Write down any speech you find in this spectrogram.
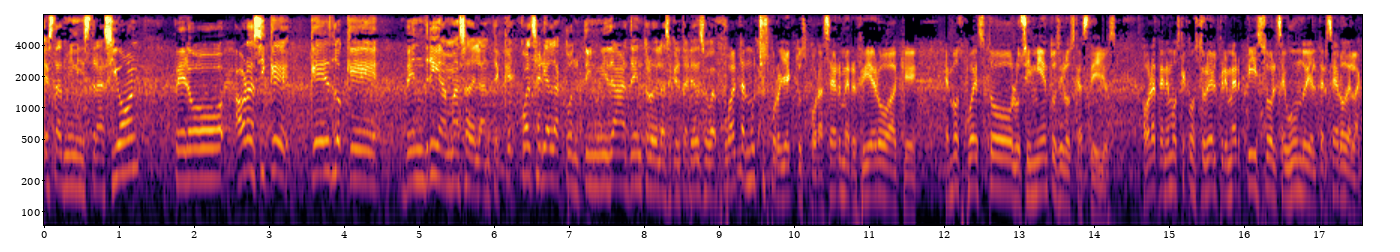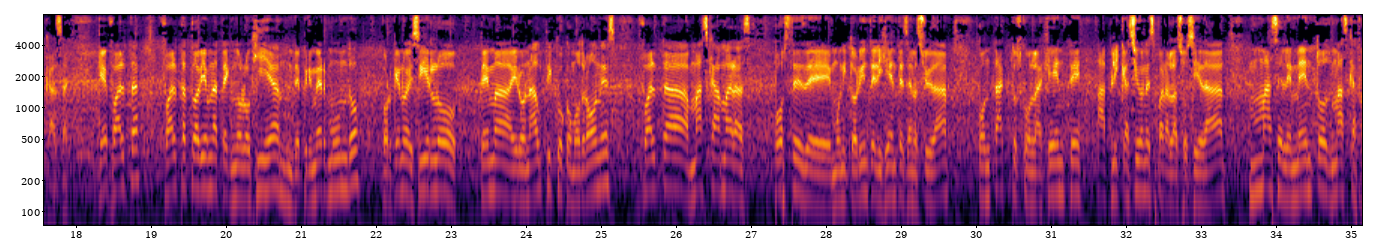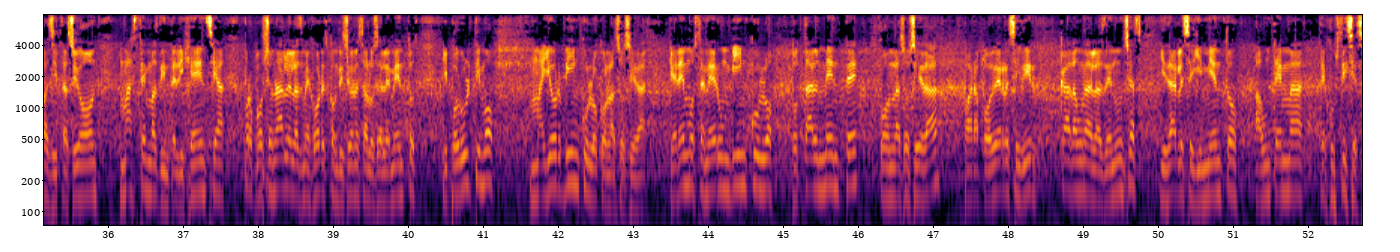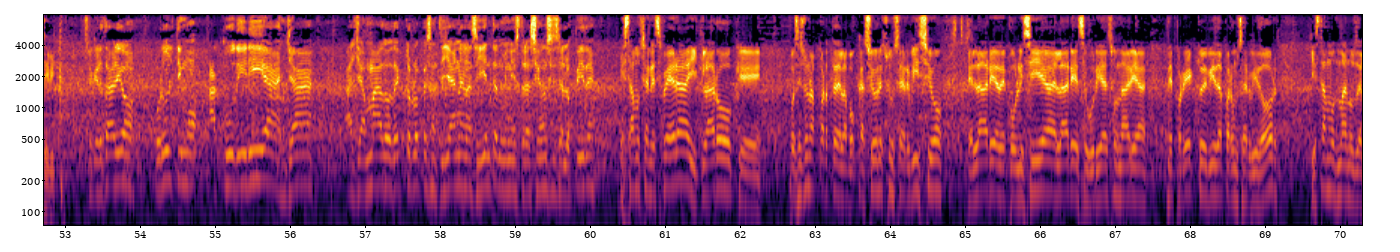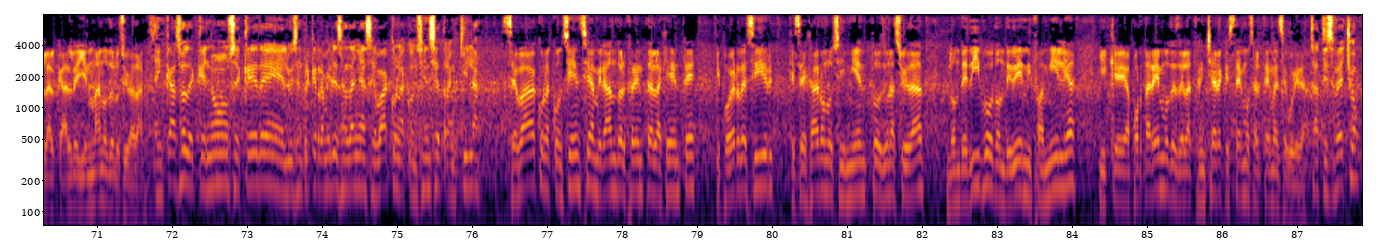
esta administración, pero ahora sí que, ¿qué es lo que vendría más adelante? ¿Qué, ¿Cuál sería la continuidad dentro de la Secretaría de Seguridad? Faltan muchos proyectos por hacer, me refiero a que hemos puesto los cimientos y los castillos. Ahora tenemos que construir el primer piso, el segundo y el tercero de la casa. ¿Qué falta? Falta todavía una tecnología de primer mundo, ¿por qué no decirlo? Tema aeronáutico como drones. Falta más cámaras, postes de monitoreo inteligentes en la ciudad, contactos con la gente, aplicaciones para la sociedad, más elementos, más capacitación, más temas de inteligencia, proporcionarle las mejores condiciones a los elementos y por último, mayor vínculo con la sociedad. Queremos tener un vínculo totalmente con la sociedad para poder recibir cada una de las denuncias y darle seguimiento a un tema de justicia cívica. Secretario, por último, acudiría ya al llamado de Héctor López Santillana en la siguiente administración si se lo pide? Estamos en espera y claro que pues es una parte de la vocación, es un servicio, el área de policía, el área de seguridad es un área de proyecto de vida para un servidor y estamos en manos del alcalde y en manos de los ciudadanos. En caso de que no se quede, Luis Enrique Ramírez Aldaña se va con la conciencia tranquila. Se va con la conciencia mirando al frente a la gente y poder decir que se dejaron los cimientos de una ciudad donde vivo, donde vive mi familia y que aportaremos desde la trinchera que estemos al tema de seguridad. ¿Satisfecho?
